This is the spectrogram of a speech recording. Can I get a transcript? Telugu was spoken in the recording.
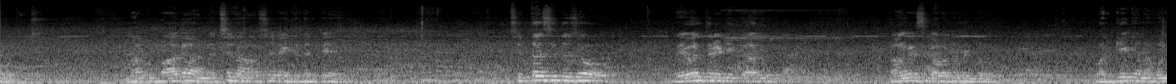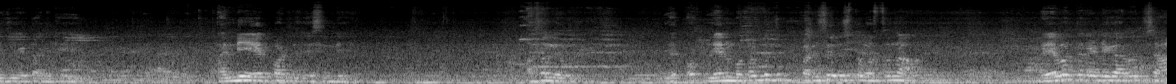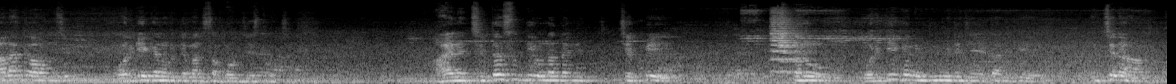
నాకు బాగా నచ్చిన అంశం ఏంటిదంటే చిత్తశుద్ధితో రేవంత్ రెడ్డి గారు కాంగ్రెస్ గవర్నమెంట్ వర్గీకరణ అమలు చేయడానికి అన్ని ఏర్పాట్లు చేసింది. అసలు నేను మొదటి పరిశీలిస్తూ వస్తున్న రేవంత్ రెడ్డి గారు చాలా కాలం వర్గీకరణ ఉద్యమాన్ని సపోర్ట్ చేస్తూ వచ్చింది. ఆయన చిత్తశుద్ధి ఉన్నదని చెప్పి తను వర్గీకరణ ఇంప్లిమెంట్ చేయడానికి ఇచ్చిన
